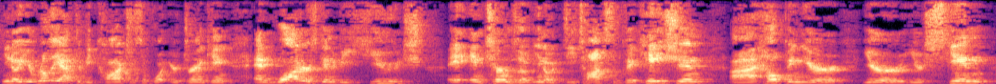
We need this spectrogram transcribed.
you know, you really have to be conscious of what you're drinking. And water is going to be huge in terms of, you know, detoxification, uh, helping your, your, your skin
